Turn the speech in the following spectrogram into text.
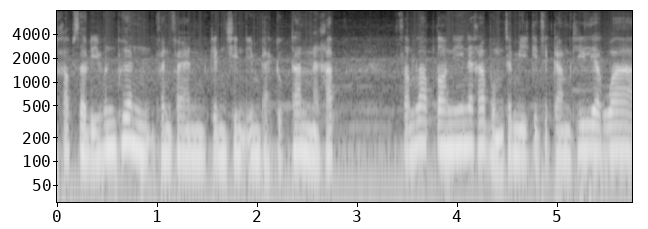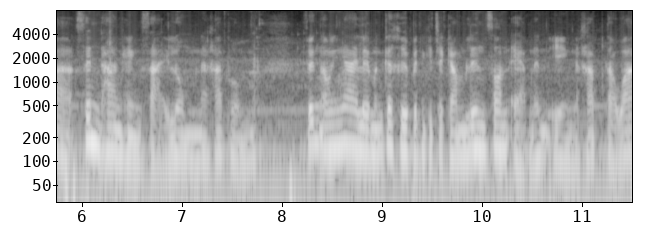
ละครับ สวัสดีเพื่อนๆ แฟนๆ เกนชิน Impact ทุกท่านนะครับสำหรับตอนนี้นะครับผมจะมีกิจกรรมที่เรียกว่าเส้นทางแห่งสายลมนะครับผมซึ่งเอาง่ายๆเลยมันก็คือเป็นกิจกรรมเล่นซ่อนแอบนั่นเองนะครับ แต่ว่า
